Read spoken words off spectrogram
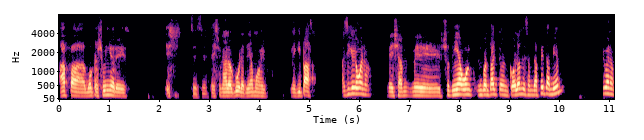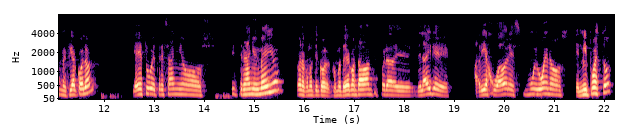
AFA Boca Juniors es, es, una locura, teníamos un equipazo. Así que bueno, me, yo tenía un contacto en Colón de Santa Fe también. Y bueno, me fui a Colón y ahí estuve tres años, tres años y medio. Bueno, como te, como te había contado antes fuera del aire, había jugadores muy buenos en mi puesto.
